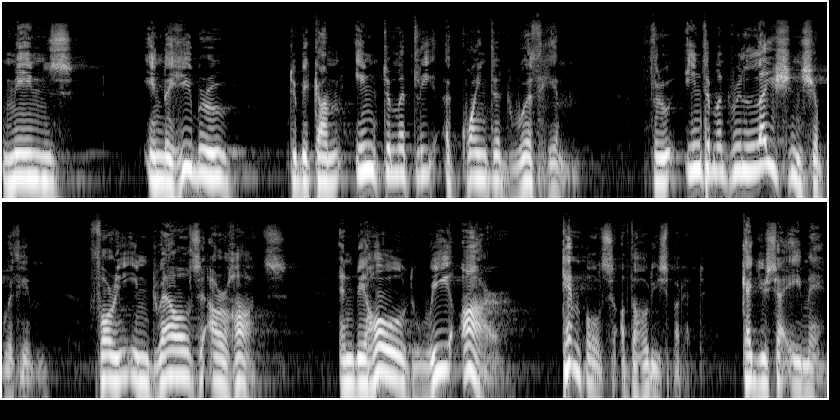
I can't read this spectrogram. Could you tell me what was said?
means in the Hebrew to become intimately acquainted with him through intimate relationship with him, for he indwells our hearts. And behold, we are temples of the Holy Spirit. Can you say amen?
